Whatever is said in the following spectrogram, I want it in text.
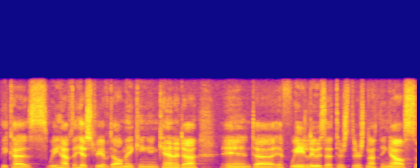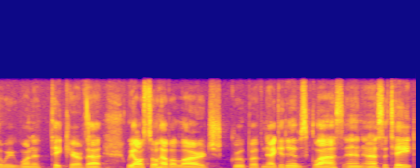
because we have the history of doll making in Canada. And uh, if we lose it, there's, there's nothing else. So we want to take care of that. We also have a large group of negatives, glass and acetate,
